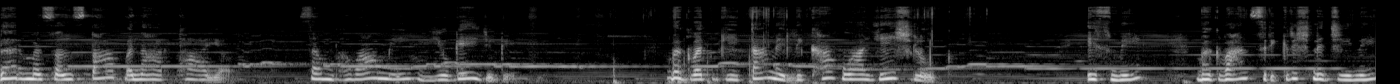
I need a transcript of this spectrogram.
धर्म संस्थापनार्थाय संभवामी युगे युगे। भगवत गीता में लिखा हुआ ये श्लोक, इसमें भगवान श्री कृष्ण जी ने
